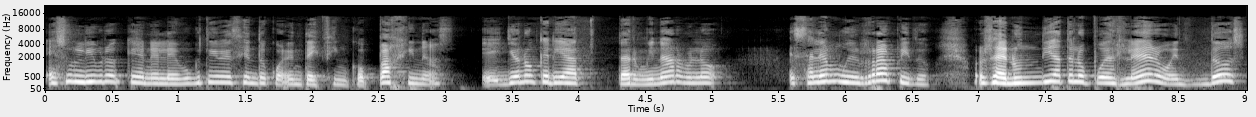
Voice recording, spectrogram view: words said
Es un libro que en el ebook tiene 145 páginas. Eh, yo no quería terminármelo. Sale muy rápido. O sea, en un día te lo puedes leer o en dos.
